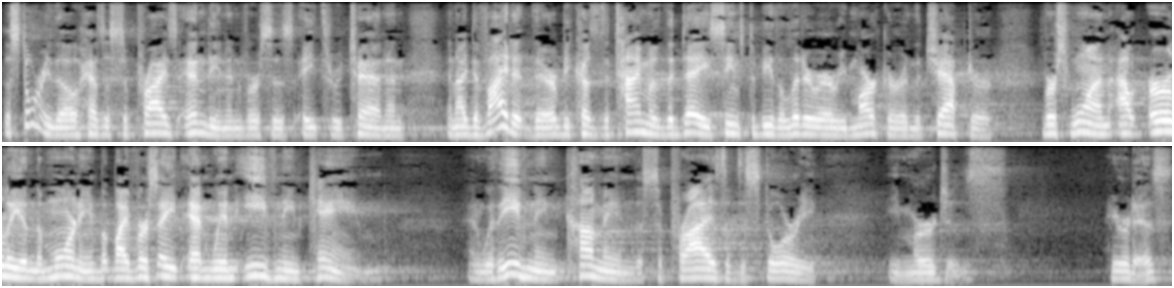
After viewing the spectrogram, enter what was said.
The story, though, has a surprise ending in verses 8 through 10, and, and I divide it there because the time of the day seems to be the literary marker in the chapter. Verse 1, out early in the morning, but by verse 8, and when evening came. And with evening coming, the surprise of the story emerges. Here it is.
